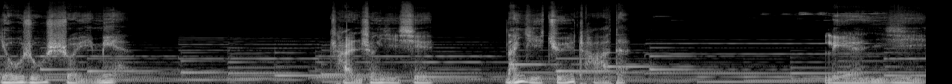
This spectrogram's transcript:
犹如水面，产生一些难以觉察的。涟漪。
